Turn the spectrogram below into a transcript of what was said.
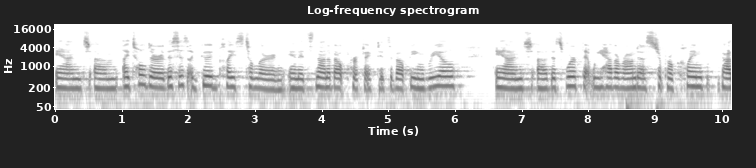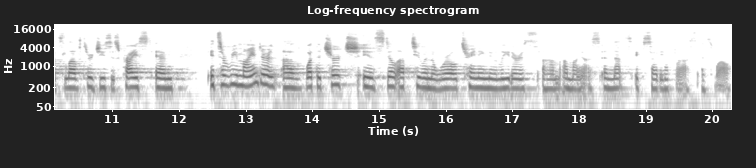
And um, I told her this is a good place to learn, and it's not about perfect, it's about being real. And uh, this work that we have around us to proclaim God's love through Jesus Christ. And it's a reminder of what the church is still up to in the world, training new leaders um, among us. And that's exciting for us as well.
